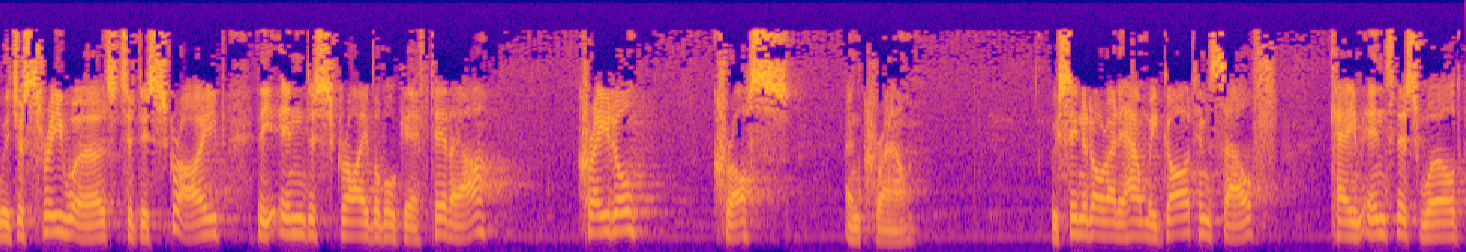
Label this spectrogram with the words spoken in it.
with just three words to describe the indescribable gift. Here they are. Cradle, cross, and crown. We've seen it already, haven't we? God himself came into this world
